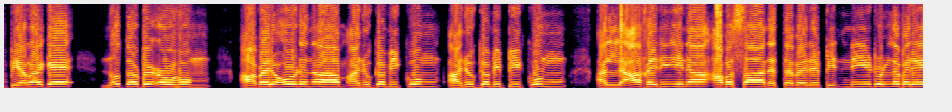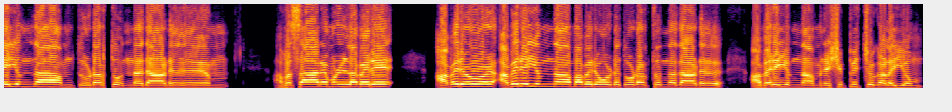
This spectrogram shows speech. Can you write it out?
പിറകെ അവരോട് നാം അനുഗമിക്കും അനുഗമിപ്പിക്കും. അല്ലാഹരീന അവസാനത്തവരെ പിന്നീടുള്ളവരെയും നാം തുടർത്തുന്നതാണ്. അവസാനമുള്ളവരെ അവരോ അവരെയും നാം അവരോട് തുടർത്തുന്നതാണ്. അവരെയും നാം നശിപ്പിച്ചു കളയും.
